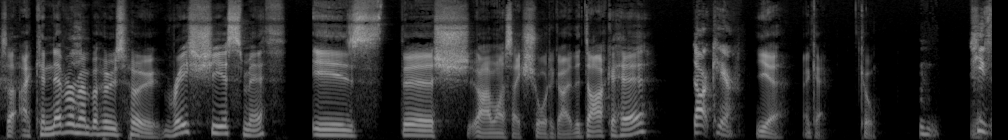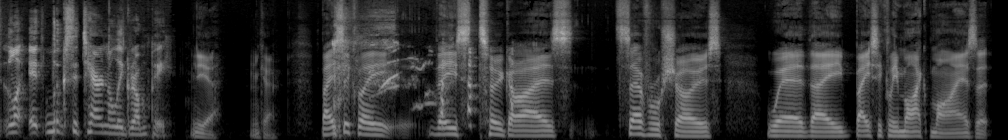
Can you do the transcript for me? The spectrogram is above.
So I can never remember who's who. Reece Shearsmith is the sh- I want to say shorter guy, the darker hair. Dark hair. Yeah. Okay. He's like it looks eternally grumpy. Yeah. Okay. Basically, these two guys, several shows where they basically Mike Myers it,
